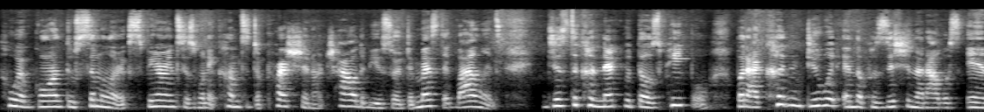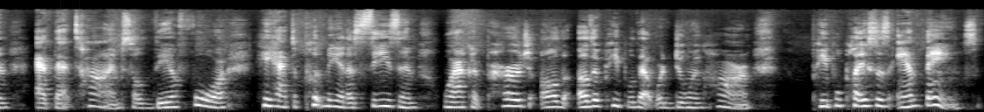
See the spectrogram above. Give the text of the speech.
who have gone through similar experiences when it comes to depression or child abuse or domestic violence, just to connect with those people. But I couldn't do it in the position that I was in at that time. So therefore, he had to put me in a season where I could purge all the other people that were doing harm, people, places, and things,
